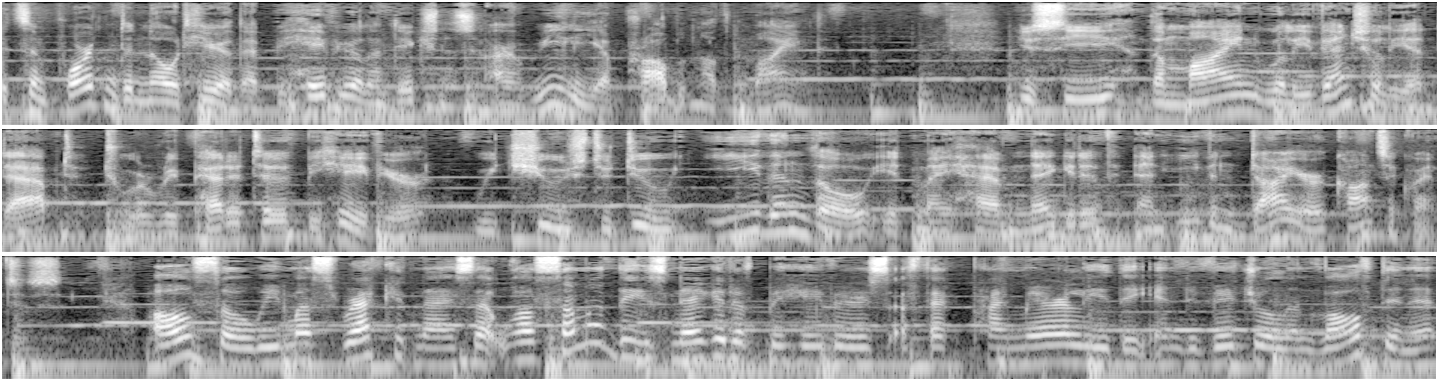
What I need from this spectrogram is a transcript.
It's important to note here that behavioral addictions are really a problem of the mind. You see, the mind will eventually adapt to a repetitive behavior we choose to do, even though it may have negative and even dire consequences. Also, we must recognize that while some of these negative behaviors affect primarily the individual involved in it,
